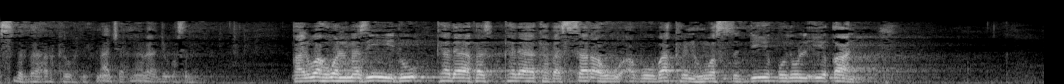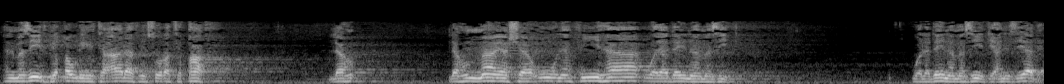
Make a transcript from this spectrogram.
اصبر بارك الله فيك. ما جاء ما بعد وصل قال وهو المزيد. كذا كذاك فسره أبو بكر هو الصديق ذو الإيقان. المزيد في قوله تعالى في سورة قاف. لهم ما يشاءون فيها ولدينا مزيد. ولدينا مزيد يعني زيادة.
